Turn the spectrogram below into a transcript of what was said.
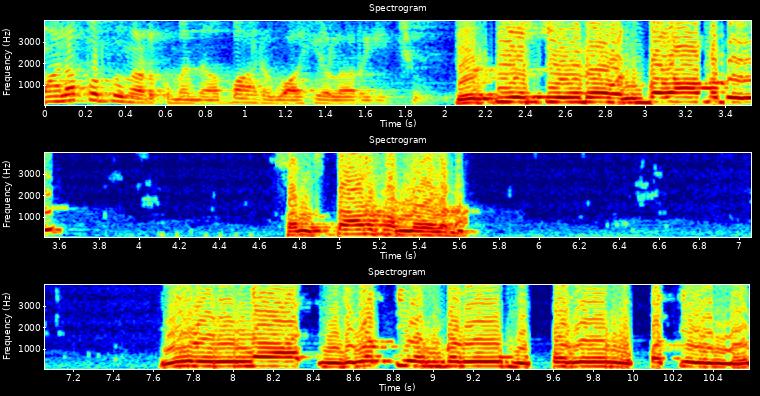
മലപ്പുറത്ത് നടക്കുമെന്ന് ഭാരവാഹികൾ അറിയിച്ചു. ഒൻപതാമത് സംസ്ഥാന സമ്മേളനം. ഈ വരുന്ന ഇരുപത്തിയൊൻപത് മുപ്പത് മുപ്പത്തിയൊന്ന്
